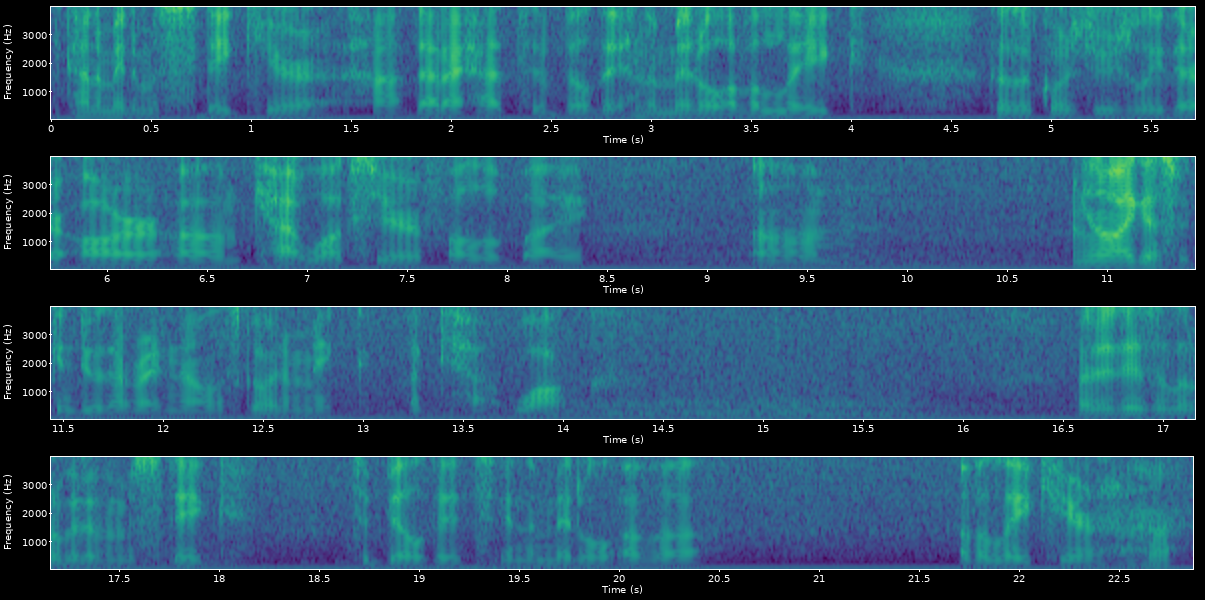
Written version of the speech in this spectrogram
I kind of made a mistake here that I had to build it in the middle of a lake because of course usually there are um, catwalks here followed by um, you know I guess we can do that right now. Let's go ahead and make a catwalk. But it is a little bit of a mistake to build it in the middle of a of a lake here.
